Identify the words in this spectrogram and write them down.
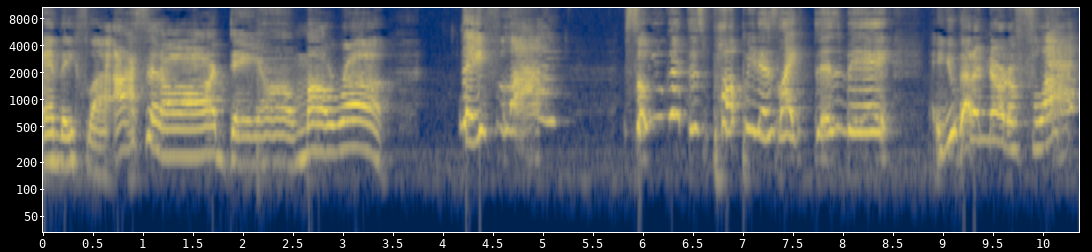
and they fly. I said, oh, damn, Mara, they fly? So you got this puppy that's like this big, and you got a nerve to fly?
